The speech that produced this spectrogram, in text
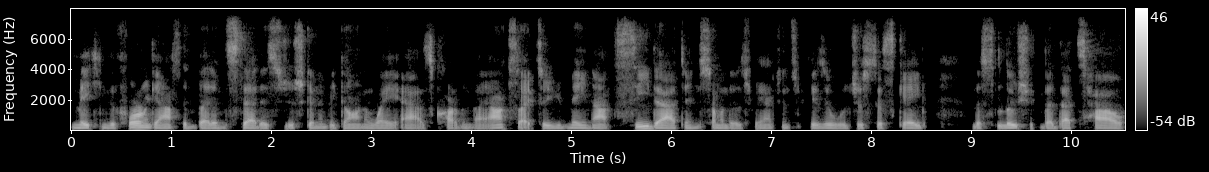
making the formic acid, but instead it's just going to be gone away as carbon dioxide. So you may not see that in some of those reactions because it will just escape the solution, but that's how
